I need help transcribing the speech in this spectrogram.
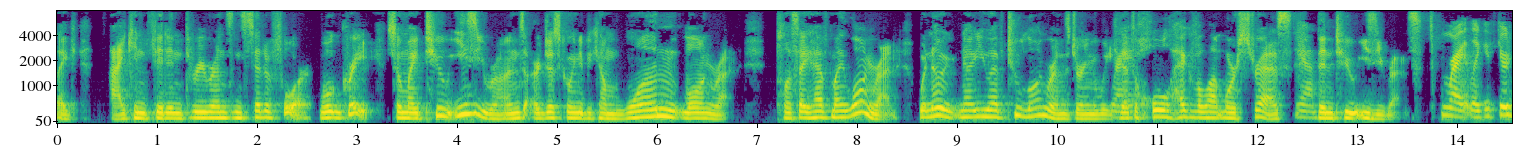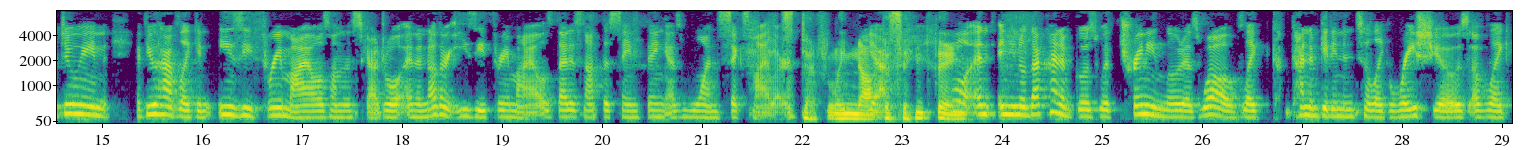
like, I can fit in three runs instead of four. Well, great. So my two easy runs are just going to become one long run plus I have my long run. Well, no, now you have two long runs during the week. Right. That's a whole heck of a lot more stress yeah. than two easy runs. Right. Like if you're doing, if you have like an easy three miles on the schedule and another easy three miles, that is not the same thing as one six miler. It's definitely not yeah. the same thing. Well, and, and you know, that kind of goes with training load as well, of like kind of getting into like ratios of like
